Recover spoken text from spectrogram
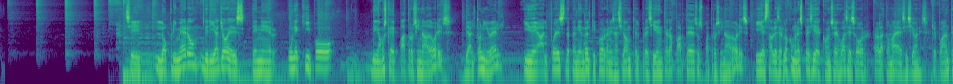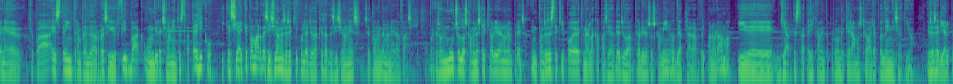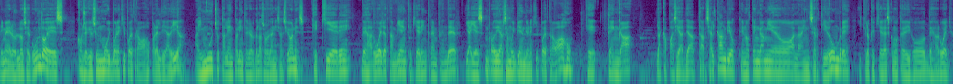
Sí, lo primero diría yo es tener un equipo, digamos que de patrocinadores de alto nivel Ideal, pues, dependiendo del tipo de organización, que el presidente haga parte de esos patrocinadores y establecerlo como una especie de consejo asesor para la toma de decisiones, que puedan tener, que pueda este intraemprendedor recibir feedback, un direccionamiento estratégico y que si hay que tomar decisiones, ese equipo le ayuda a que esas decisiones se tomen de manera fácil, porque son muchos los caminos que hay que abrir en una empresa. Entonces, este equipo debe tener la capacidad de ayudarte a abrir esos caminos, de aclararte el panorama y de guiarte estratégicamente por donde queramos que vaya pues la iniciativa. Ese sería el primero. Lo segundo es conseguirse un muy buen equipo de trabajo para el día a día. Hay mucho talento al interior de las organizaciones que quiere dejar huella también, que quiere intraemprender y ahí es rodearse muy bien de un equipo de trabajo que tenga la capacidad de adaptarse al cambio, que no tenga miedo a la incertidumbre y que lo que quiera es, como te digo, dejar huella.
